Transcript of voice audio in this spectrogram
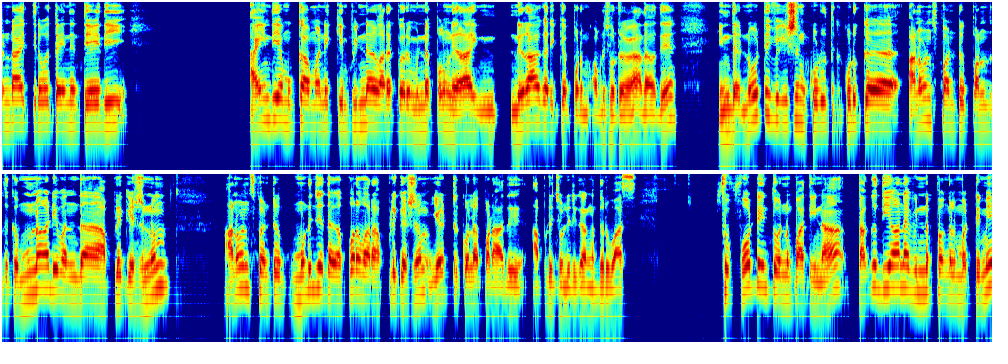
ரெண்டாயிரத்தி இருபத்தைந்து தேதி ஐந்தே முக்கால் மணிக்கு பின்னர் வரப்பெறும் விண்ணப்பங்கள் நிரா நிராகரிக்கப்படும் அப்படி சொல்கிறாங்க அதாவது இந்த நோட்டிஃபிகேஷன் கொடுத்து கொடுக்க அனௌன்ஸ்மெண்ட்டு பண்ணுறதுக்கு முன்னாடி வந்த அப்ளிகேஷனும் அனௌன்ஸ்மெண்ட்டு முடிஞ்சதுக்கப்புறம் வர அப்ளிகேஷனும் ஏற்றுக்கொள்ளப்படாது அப்படின்னு சொல்லியிருக்காங்க துர்வாஸ். ஸோ ஃபோர்டீன்த் ஒன்று பார்த்தீங்கன்னா தகுதியான விண்ணப்பங்கள் மட்டுமே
